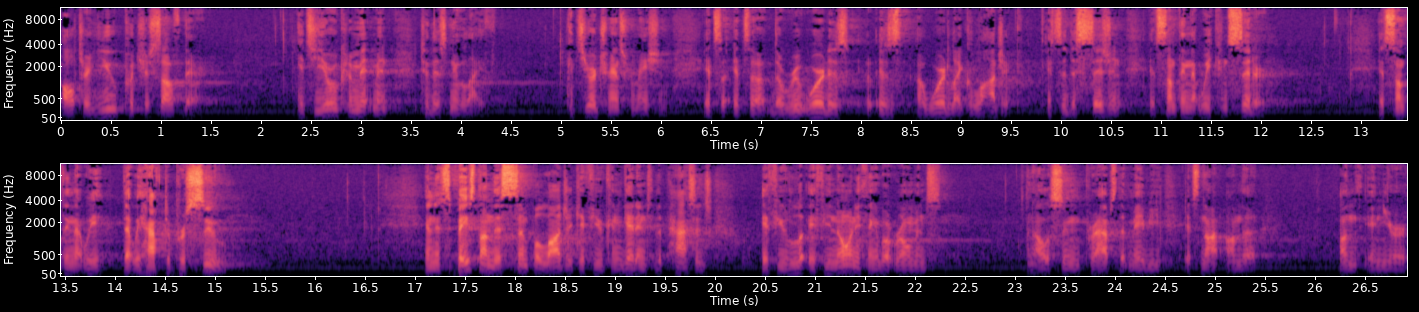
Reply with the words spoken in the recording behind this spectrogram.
altar. You put yourself there. It's your commitment to this new life. It's your transformation. It's a, it's a, the root word is, is a word like logic. It's a decision. It's something that we consider. It's something that we, that we have to pursue. And it's based on this simple logic, if you can get into the passage. If you, look, if you know anything about Romans, and I'll assume perhaps that maybe it's not on the, on, in your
